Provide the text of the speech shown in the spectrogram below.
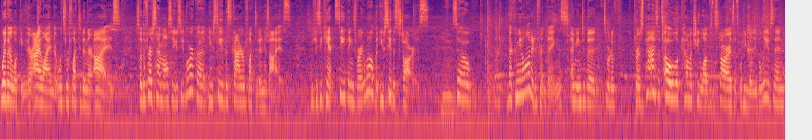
where they're looking, their eye line, what's reflected in their eyes. So the first time also you see Lorca, you see the sky reflected in his eyes because he can't see things very well, but you see the stars. So that can mean a lot of different things. I mean, to the sort of first pass, it's oh look how much he loves the stars. That's what he really believes in.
